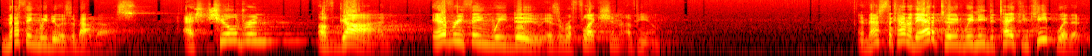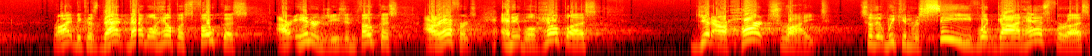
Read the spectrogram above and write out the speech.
Nothing we do is about us. As children of God, everything we do is a reflection of Him. And that's the kind of the attitude we need to take and keep with it, right? Because that, that will help us focus our energies and focus our efforts, and it will help us get our hearts right so that we can receive what God has for us.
